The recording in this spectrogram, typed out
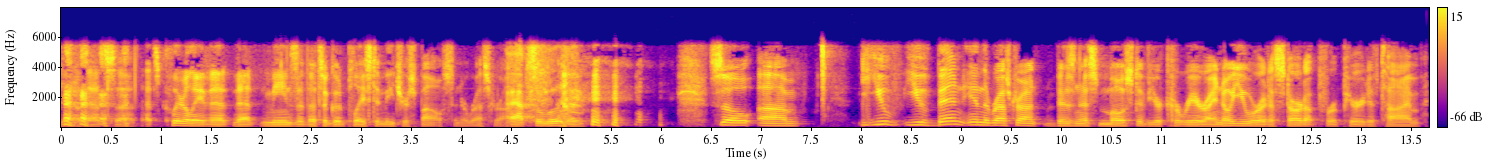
you know that's uh, that's clearly that that means that that's a good place to meet your spouse in a restaurant. Absolutely. so, um, You've you've been in the restaurant business most of your career. I know you were at a startup for a period of time. Can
